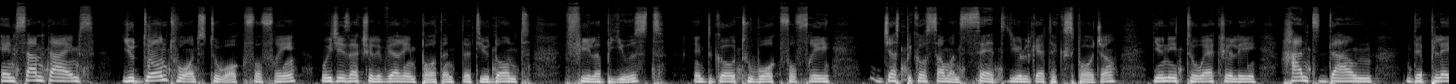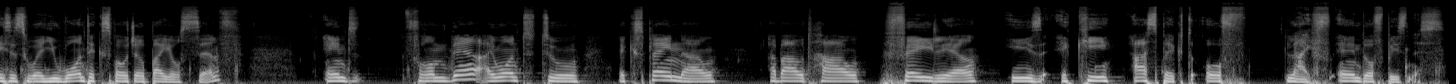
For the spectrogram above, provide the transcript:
and sometimes you don't want to work for free, which is actually very important that you don't feel abused and go to work for free just because someone said you'll get exposure. You need to actually hunt down the places where you want exposure by yourself. And from there, I want to explain now about how failure is a key aspect of life and of business.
